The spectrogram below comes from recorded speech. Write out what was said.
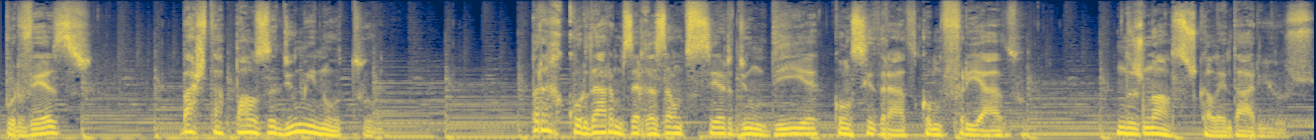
Por vezes, basta a pausa de um minuto para recordarmos a razão de ser de um dia considerado como feriado nos nossos calendários.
